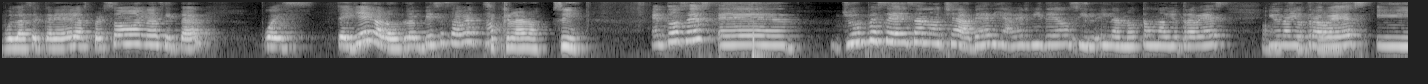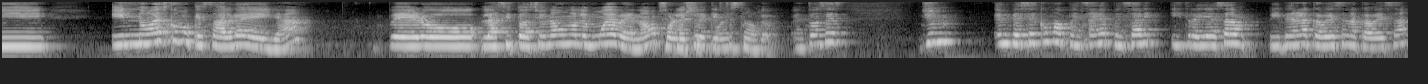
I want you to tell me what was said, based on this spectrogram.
pues, la cercanía de las personas y tal, pues te llega, lo, lo empiezas a ver. Sí, claro, sí. Entonces, eh, yo empecé esa noche a ver y a ver videos y, la nota una y otra vez y una y otra vez y, y no es como que salga ella, pero la situación a uno le mueve, ¿no? por el hecho de que esto... Entonces, yo empecé como a pensar y a pensar y, traía esa idea en la cabeza, en la cabeza.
